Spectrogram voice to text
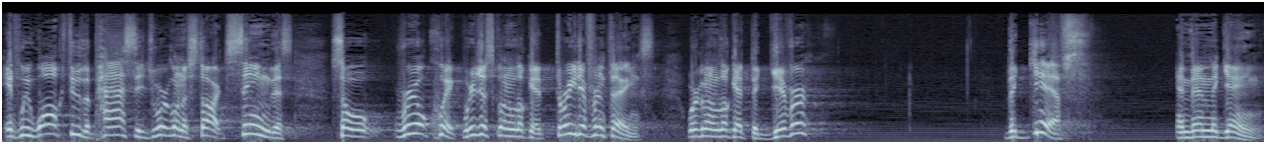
If we walk through the passage, we're going to start seeing this. So, real quick, we're just going to look at three different things. We're going to look at the giver, the gifts, and then the gain.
